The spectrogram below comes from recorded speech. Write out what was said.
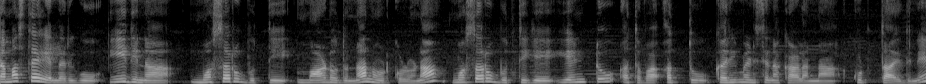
ನಮಸ್ತೆ ಎಲ್ಲರಿಗೂ. ಈ ದಿನ ಮೊಸರು ಬುತ್ತಿ ಮಾಡೋದನ್ನು ನೋಡ್ಕೊಳ್ಳೋಣ. ಮೊಸರು ಬುತ್ತಿಗೆ ಎಂಟು ಅಥವಾ ಹತ್ತು ಕರಿಮೆಣಸಿನ ಕಾಳನ್ನು ಕುಟ್ತಾ ಇದ್ದೀನಿ.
